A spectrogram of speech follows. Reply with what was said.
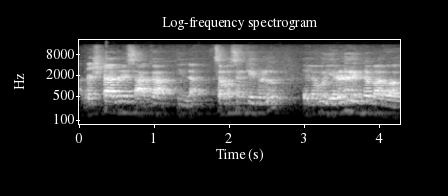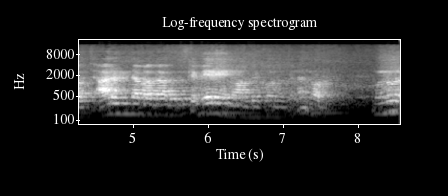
ಅದಷ್ಟಾದ್ರೆ ಸಾಕ ಇಲ್ಲ. ಸಮಸಂಖ್ಯೆಗಳು ಎಲ್ಲವೂ ಎರಡರಿಂದ ಭಾಗವಾಗುತ್ತೆ. ಆರರಿಂದ ಭಾಗ ಆಗೋದಕ್ಕೆ ಬೇರೆ ಏನು ಆಗಬೇಕು ಅನ್ನೋದನ್ನ ನೋಡೋಣ. ಮುನ್ನೂರ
